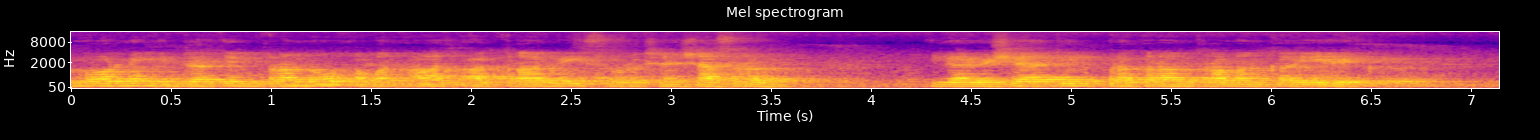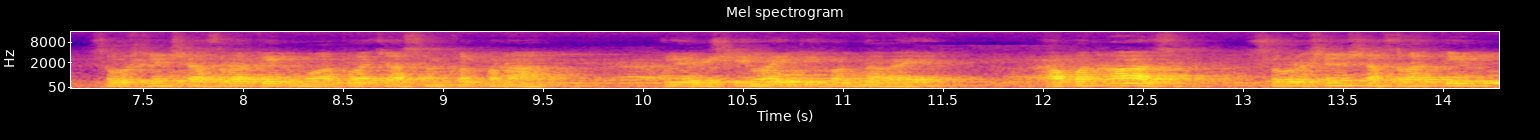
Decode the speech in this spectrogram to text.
मॉर्निंग विद्यार्थी मित्रांनो. आपण आज अकरावी संरक्षणशास्त्र या विषयातील प्रकरण क्रमांक एक संरक्षणशास्त्रातील महत्त्वाच्या संकल्पना याविषयी माहिती बघणार आहे. आपण आज संरक्षणशास्त्रातील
